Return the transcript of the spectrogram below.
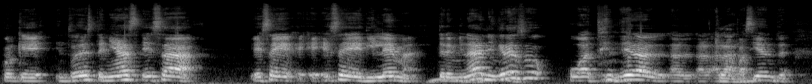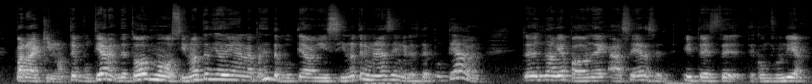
Porque entonces tenías esa, ese, ese dilema, terminar el ingreso o atender al, al- al- a la paciente para que no te putearan. De todos modos, si no atendías bien a la paciente, te puteaban. Y si no terminabas el ingreso, te puteaban. Entonces no había para dónde hacerse y te, te, te confundía.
